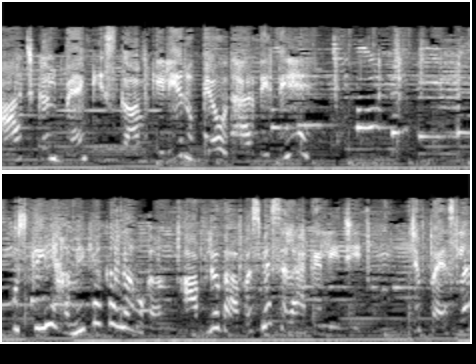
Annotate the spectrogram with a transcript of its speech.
आजकल बैंक इस काम के लिए रुपया उधार देते हैं। उसके लिए हमें क्या करना होगा? आप लोग आपस में सलाह कर लीजिए। जब फैसला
